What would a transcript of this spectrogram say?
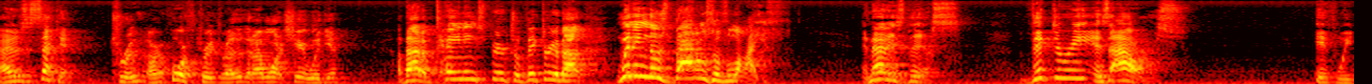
Now, there's a second truth, or a fourth truth rather, that I want to share with you about obtaining spiritual victory, about winning those battles of life. And that is this victory is ours if we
